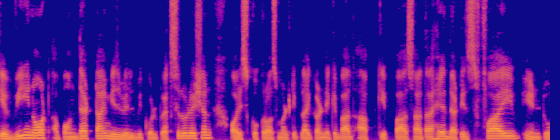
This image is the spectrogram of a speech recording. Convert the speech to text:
कि v nought upon that time is will be equal to acceleration और इसको क्रॉस मल्टीप्लाई करने के बाद आपके पास आता है that is five into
